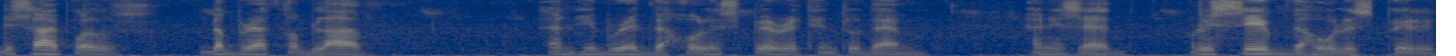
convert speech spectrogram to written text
disciples the breath of love and he breathed the Holy Spirit into them. And he said, Receive the Holy Spirit,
